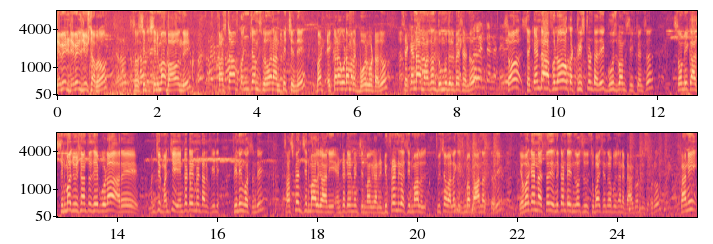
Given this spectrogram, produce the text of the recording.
డెవిల్ డెవిల్ చూసిన బ్రో. సో సినిమా బాగుంది. ఫస్ట్ హాఫ్ కొంచెం స్లో అని అనిపించింది బట్ ఎక్కడ కూడా మనకు బోర్ కొట్టదు. సెకండ్ హాఫ్ మాత్రం దుమ్ము దులిపేసాడు సో సెకండ్ హాఫ్లో ఒక ట్విస్ట్ ఉంటుంది గూస్ బంప్ సీక్వెన్స్ సో మీకు ఆ సినిమా చూసినంతసేపు కూడా అరే మంచి మంచి ఎంటర్టైన్మెంట్ అని ఫీలింగ్ ఫీలింగ్ వస్తుంది. సస్పెన్స్ సినిమాలు కానీ ఎంటర్టైన్మెంట్ సినిమాలు కానీ డిఫరెంట్గా సినిమాలు చూసే వాళ్ళకి ఈ సినిమా బాగా నచ్చుతుంది. ఎవరికైనా నచ్చుతుంది ఎందుకంటే ఇందులో సుభాష్ చంద్రబోస్ అనే బ్యాక్గ్రౌండ్ తీసుకోరు. కానీ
